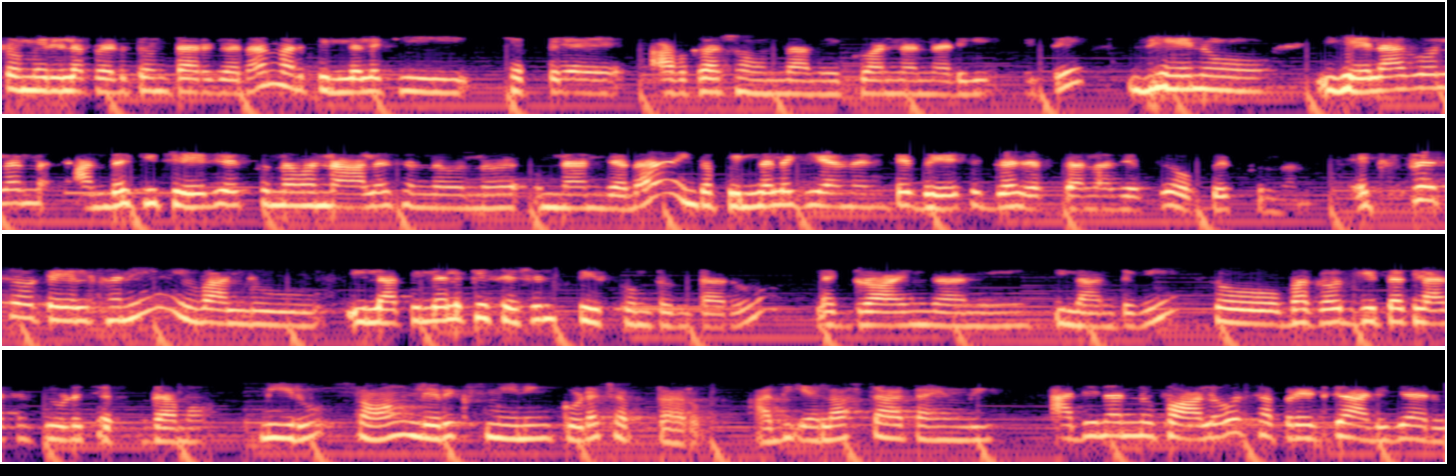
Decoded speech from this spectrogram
సో మీరు ఇలా పెడుతుంటారు కదా మరి పిల్లలకి చెప్పే అవకాశం ఉందా మీకు అని నన్ను అడిగితే నేను ఎలాగోలా అందరికి షేర్ చేసుకుందామన్న ఆలోచనలో ఉన్నాను కదా ఇంకా పిల్లలకి అని అంటే బేసిక్గా చెప్తాను అని చెప్పి ఒప్పేసుకున్నాను. ఎక్స్ప్రెస్ టేల్స్ అని వాళ్ళు ఇలా పిల్లలకి సెషన్స్ తీసుకుంటుంటారు లైక్ డ్రాయింగ్ కానీ ఇలాంటివి. సో భగవద్గీత క్లాసెస్ కూడా చెప్దాము. మీరు సాంగ్ లిరిక్స్ మీనింగ్ కూడా చెప్తారు. అది ఎలా స్టార్ట్ అయింది? అది నన్ను ఫాలోవర్ సపరేట్గా అడిగారు.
